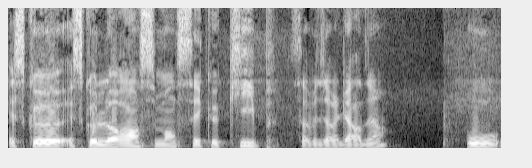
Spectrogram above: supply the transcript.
Est-ce que, est-ce que Laurent Simon sait que keep, ça veut dire gardien? Ou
